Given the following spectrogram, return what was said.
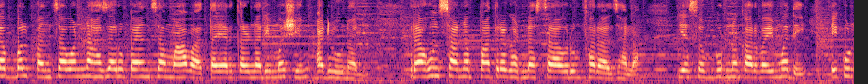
तब्बल पंचावन्न हजार रुपयांचा मावा तयार करणारी मशीन आढळून आली. राहुल सानप मात्र घटनास्थळावरून फरार झाला. या संपूर्ण कारवाईमध्ये एकूण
